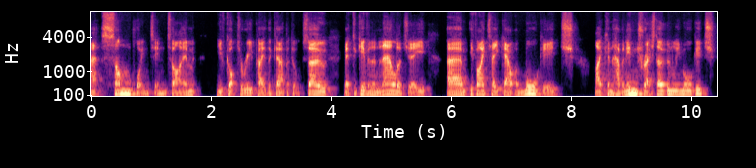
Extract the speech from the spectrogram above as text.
at some point in time, you've got to repay the capital. So, yeah, to give an analogy, um, if I take out a mortgage, I can have an interest only mortgage,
